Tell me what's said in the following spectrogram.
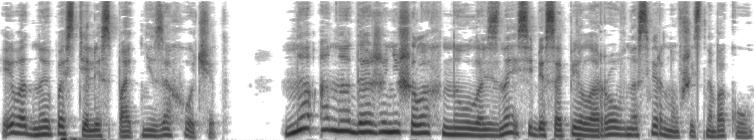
и в одной постели спать не захочет. Но она даже не шелохнулась, зная себе сопела ровно, свернувшись на боку.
